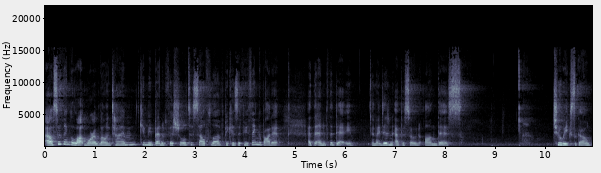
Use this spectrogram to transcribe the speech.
I also think a lot more alone time can be beneficial to self love because if you think about it, at the end of the day, and I did an episode on this two weeks ago,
